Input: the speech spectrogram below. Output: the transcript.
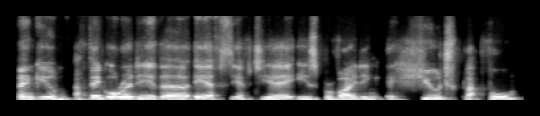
Thank you. I think already the AFCFTA is providing a huge platform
